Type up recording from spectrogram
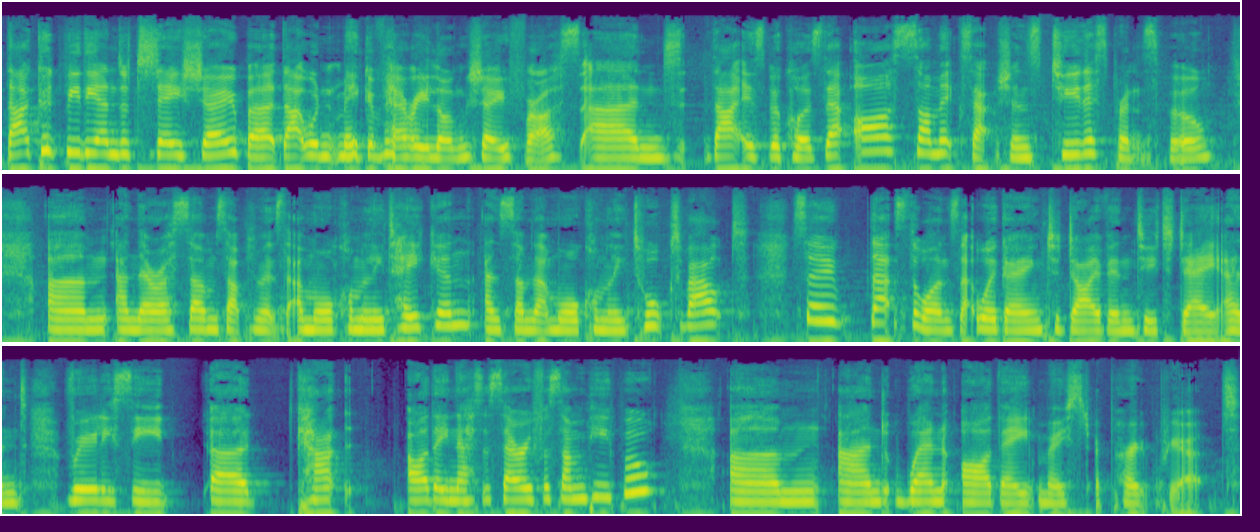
that could be the end of today's show, but that wouldn't make a very long show for us. And that is because there are some exceptions to this principle. Um, and there are some supplements that are more commonly taken and some that are more commonly talked about. So that's the ones that we're going to dive into today and really see uh, can, are they necessary for some people? Um, and when are they most appropriate?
